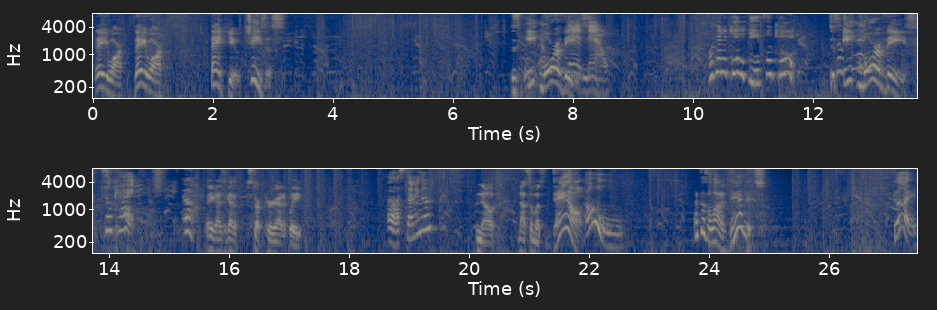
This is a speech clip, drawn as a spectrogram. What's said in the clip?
There you are. There you are. Thank you. Jesus. Just eat more of these. now. We're gonna get it, D. It's okay. Just It's eat more of these. It's okay. Oh, Hey guys, you gotta start periodically. uh, stunning them? No, not so much. Damn! Oh, That does a lot of damage. good.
